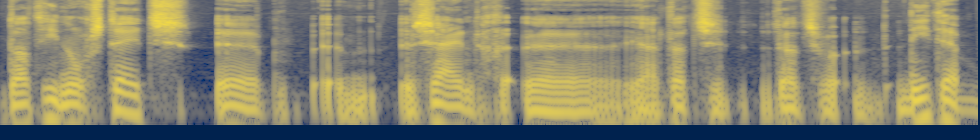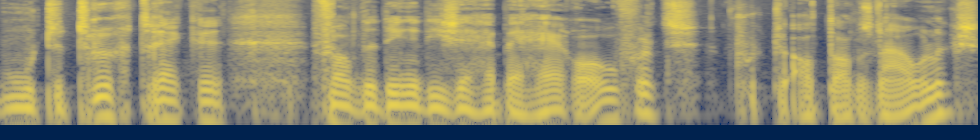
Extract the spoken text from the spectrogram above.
dat die nog steeds uh, zijn, ja, dat, ze, dat ze niet hebben moeten terugtrekken van de dingen die ze hebben heroverd, althans nauwelijks,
